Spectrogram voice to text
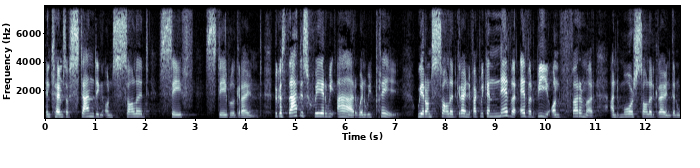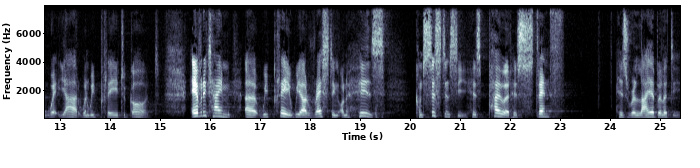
in terms of standing on solid, safe, stable ground. Because that is where we are when we pray. We are on solid ground. In fact, we can never, ever be on firmer and more solid ground than we are when we pray to God. Every time uh, we pray, we are resting on His consistency, His power, His strength, His reliability.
